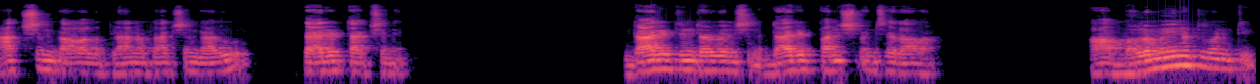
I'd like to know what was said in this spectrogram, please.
యాక్షన్ కావాలి ప్లాన్ ఆఫ్ యాక్షన్ కాదు డైరెక్ట్ యాక్షనే. డైరెక్ట్ ఇంటర్వెన్షన్ డైరెక్ట్ పనిష్మెంట్సే రావాలి. ఆ బలమైనటువంటి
